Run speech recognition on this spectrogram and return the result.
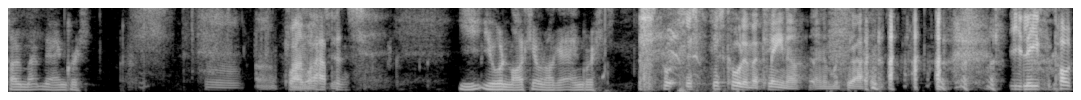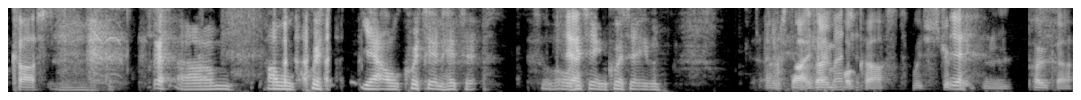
don't make me angry. Mm. Why, what to. happens? You, you wouldn't like it when I get angry. Just just call him a cleaner, and then we'll see what happens. You leave the podcast. Um, I will quit. Yeah, I'll quit it and hit it. So, or Yeah. hit it and quit it even. And he'll start his own imagine. podcast with strippers and poker.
